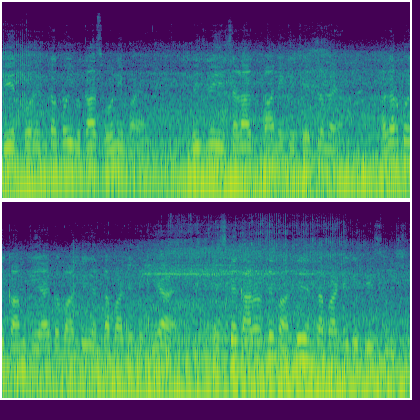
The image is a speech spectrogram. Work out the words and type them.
वीरपुर, इनका कोई विकास हो नहीं पाया। बिजली, सड़क, पानी के क्षेत्र में अगर कोई काम किया है तो भारतीय जनता पार्टी ने किया है। इसके कारण से भारतीय जनता पार्टी की जीत सुनिश्चित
